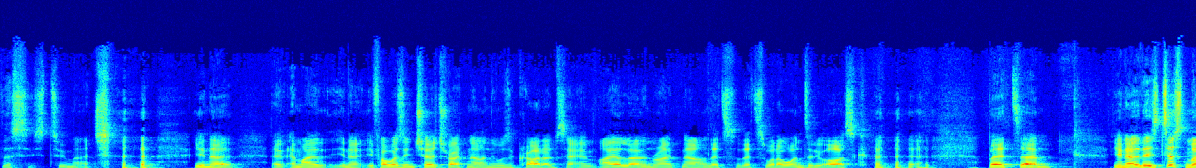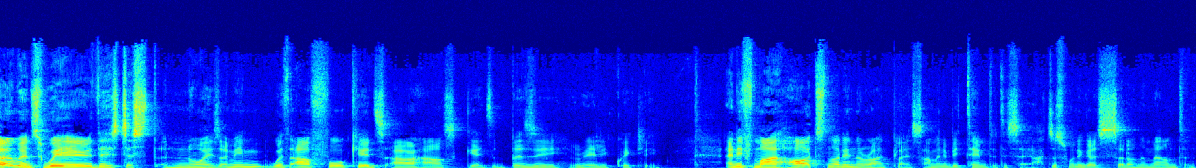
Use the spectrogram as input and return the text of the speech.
this is too much. you know? Am I, you know, if I was in church right now and there was a crowd, I'd say, Am I alone right now? That's, that's what I wanted to ask. but, um, you know, there's just moments where there's just noise. I mean, with our four kids, our house gets busy really quickly. And if my heart's not in the right place, I'm going to be tempted to say, I just want to go sit on a mountain.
